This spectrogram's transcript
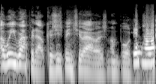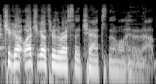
Are we wrapping up? Because it's been two hours and I'm bored. Yeah, why don't you go? Why don't you go through the rest of the chats, and then we'll hit it out.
